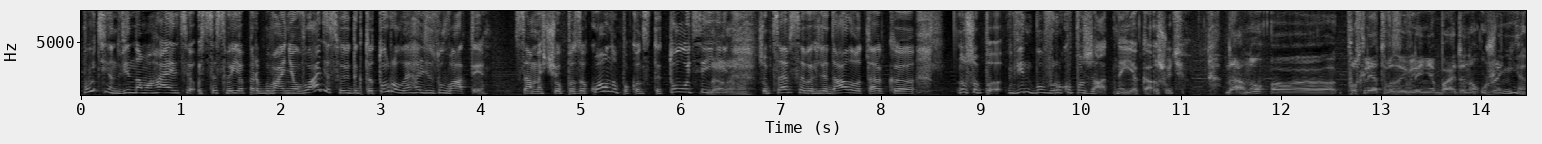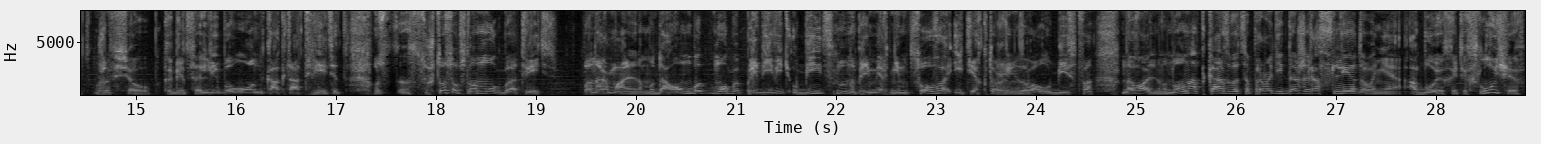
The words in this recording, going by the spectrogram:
Путін він намагається ось це своє перебування у владі, свою диктатуру легалізувати. Саме що по закону, по конституції, Да-да-да. щоб це все виглядало так. е, Ну щоб він був рукопожатний, як кажуть. Да, ну, э, после этого заявления Байдена уже нет, уже все. Как говорится, либо он как-то ответит. Вот с- что, собственно, он мог бы ответить? По-нормальному, да, он бы мог бы предъявить убийц, ну, например, Немцова и тех, кто организовал убийство Навального. Но он отказывается проводить даже расследование обоих этих случаев,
